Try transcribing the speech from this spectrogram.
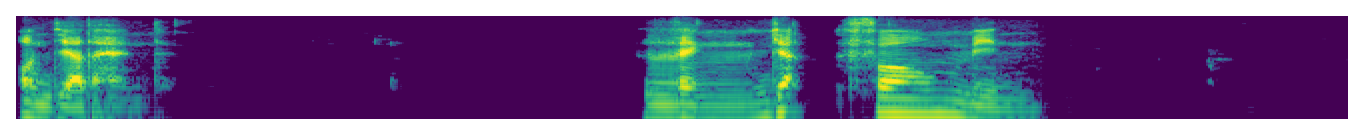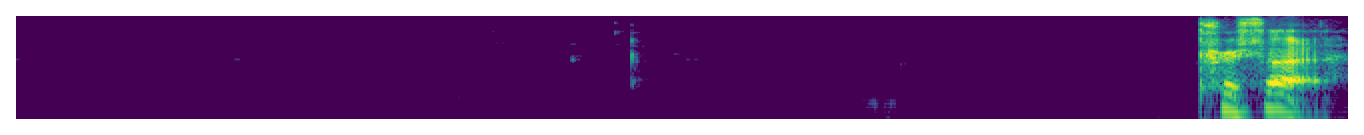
on the other hand 另一方面 prefer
